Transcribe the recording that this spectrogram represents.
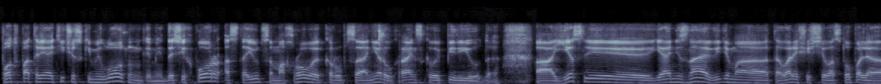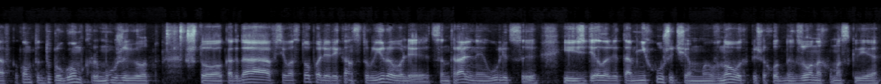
под патриотическими лозунгами до сих пор пор остаются махровые коррупционеры украинского периода. А если, я не знаю, видимо, товарищ из Севастополя в каком-то другом Крыму живет, что когда в Севастополе реконструировали центральные улицы и сделали там не хуже, чем в новых пешеходных зонах в Москве,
